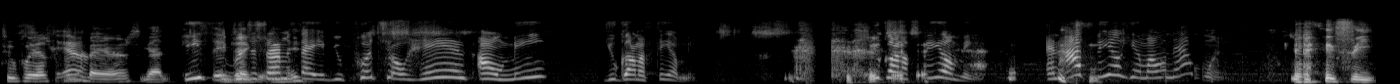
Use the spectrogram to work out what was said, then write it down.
two players for yeah. the Bears got. He said Richard Sherman say if you put your hands on me, you gonna feel me. you gonna feel me, and I feel him on that one. See,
